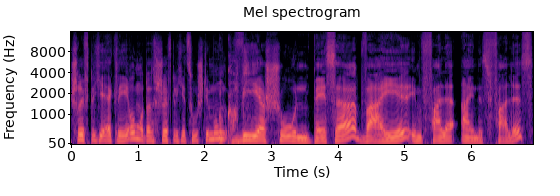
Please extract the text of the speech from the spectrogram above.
schriftliche Erklärung oder schriftliche Zustimmung oh wäre schon besser, weil im Falle eines Falles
